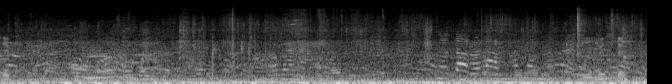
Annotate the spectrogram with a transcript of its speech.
สิบอ๋อดีไม่เสร็จ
